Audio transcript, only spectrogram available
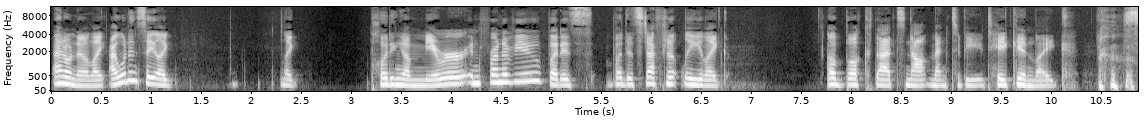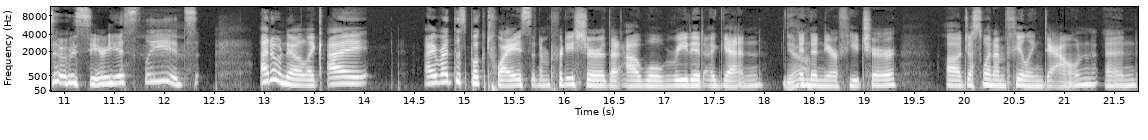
I don't know, like, I wouldn't say like, like putting a mirror in front of you, but it's, but it's definitely like a book that's not meant to be taken like so seriously. It's I don't know, like I I read this book twice and I'm pretty sure that I will read it again Yeah. in the near future. Uh, just when I'm feeling down, and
